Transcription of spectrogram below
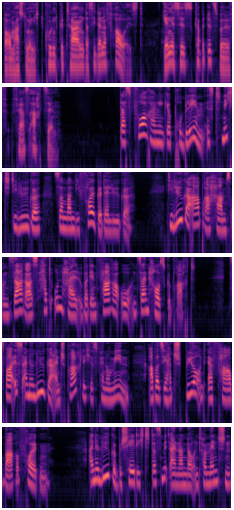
Warum hast du mir nicht kundgetan, dass sie deine Frau ist? Genesis Kapitel 12, Vers 18. Das vorrangige Problem ist nicht die Lüge, sondern die Folge der Lüge. Die Lüge Abrahams und Sarahs hat Unheil über den Pharao und sein Haus gebracht. Zwar ist eine Lüge ein sprachliches Phänomen, aber sie hat spür- und erfahrbare Folgen. Eine Lüge beschädigt das Miteinander unter Menschen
